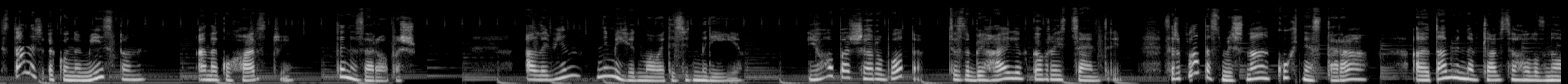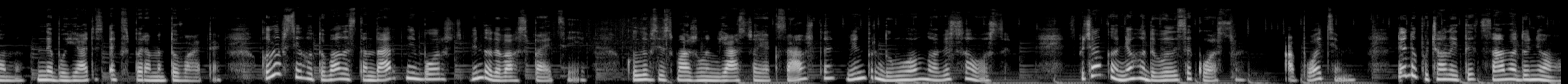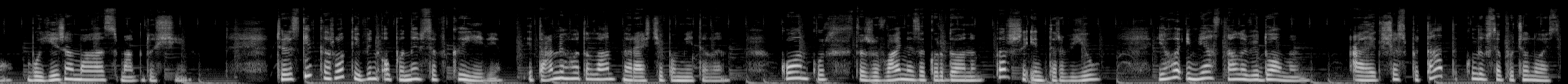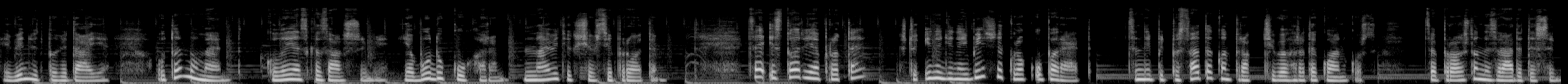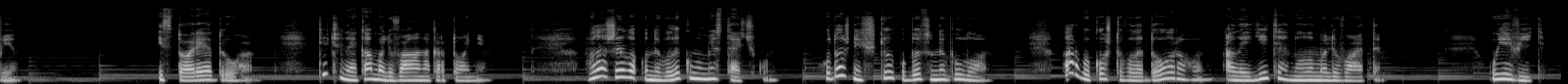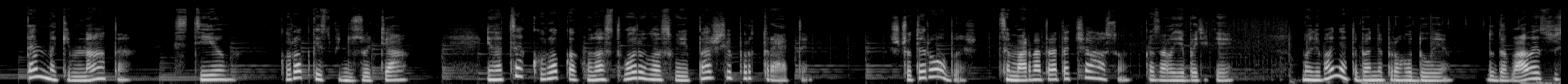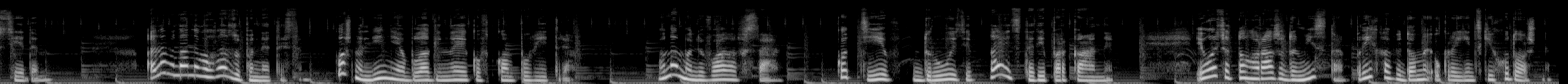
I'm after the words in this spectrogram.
станеш економістом, а на кухарстві ти не заробиш. Але він не міг відмовитись від мрії. Його перша робота це забігайлівка в райцентрі. Зарплата смішна, кухня стара, але там він навчався головному не боятись експериментувати. Коли всі готували стандартний борщ, він додавав спеції. Коли всі смажили м'ясо, як завжди, він придумував нові соуси. Спочатку на нього дивилися косу, а потім люди почали йти саме до нього, бо їжа мала смак душі. Через кілька років він опинився в Києві, і там його талант нарешті помітили. Конкурс, стажування за кордоном, перше інтерв'ю. Його ім'я стало відомим. Але якщо спитати, коли все почалося, він відповідає: у той момент, коли я сказав собі, я буду кухарем, навіть якщо всі проти. Це історія про те, що іноді найбільший крок уперед це не підписати контракт чи виграти конкурс, це просто не зрадити собі. Історія друга. Дівчина, яка малювала на картоні. Вона жила у невеликому містечку. Художніх шкіл поблизу не було. Фарби коштували дорого, але її тягнуло малювати. Уявіть, темна кімната, стіл, коробки з під взуття. І на цих коробках вона створювала свої перші портрети. Що ти робиш? Це марна трата часу, казали їй батьки. Малювання тебе не прогодує, додавали сусіди. Але вона не могла зупинитися. Кожна лінія була для неї ковтком повітря. Вона малювала все котів, друзів, навіть старі паркани. І ось одного разу до міста приїхав відомий український художник.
